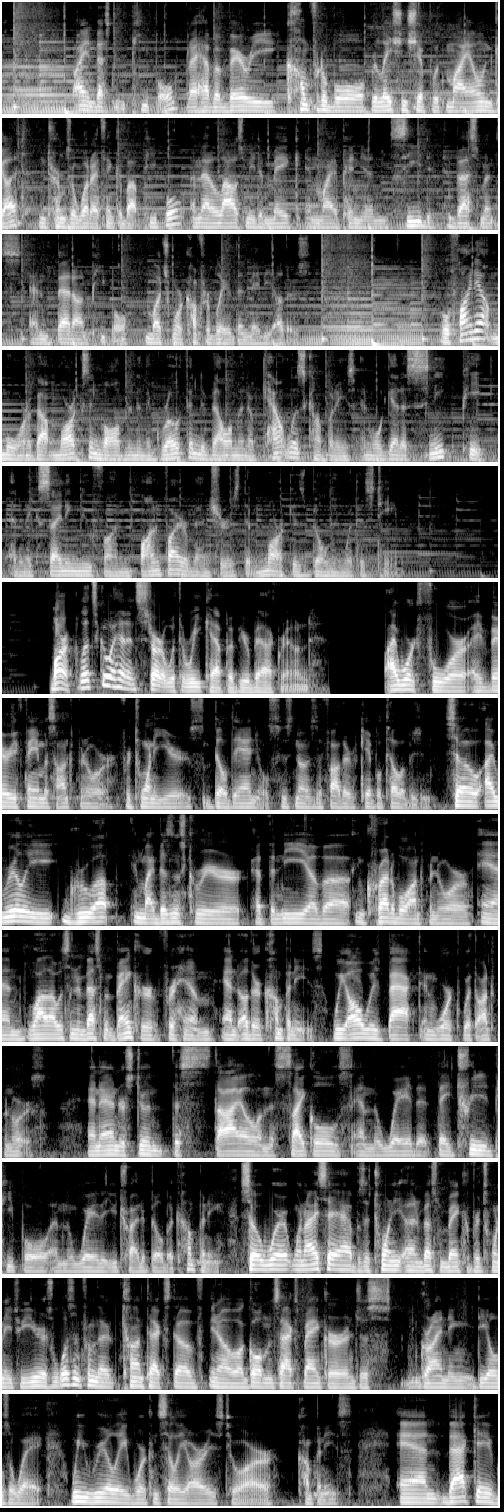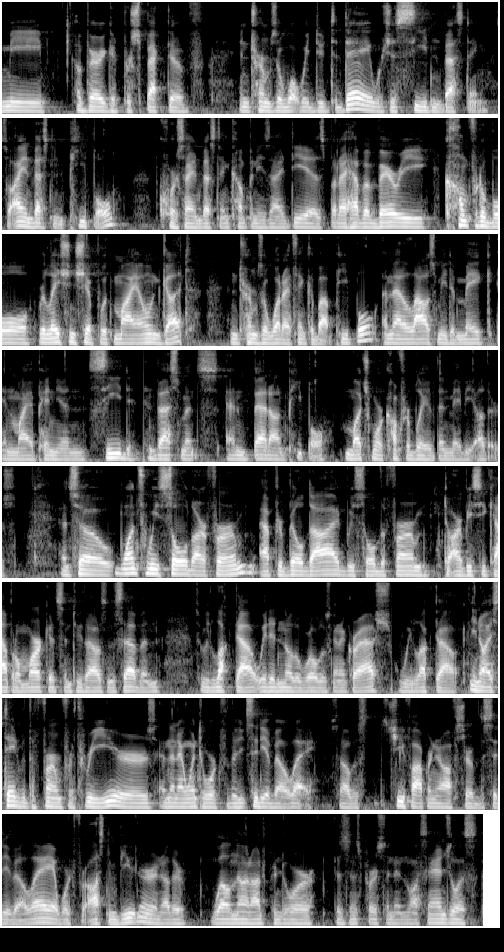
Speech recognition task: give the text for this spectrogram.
I invest in people. I have a very comfortable relationship with my own gut in terms of what I think about people, and that allows me to make, in my opinion, seed investments and bet on people much more comfortably than maybe others. We'll find out more about Mark's involvement in the growth and development of countless companies, and we'll get a sneak peek at an exciting new fund, Bonfire Ventures, that Mark is building with his team. Mark, let's go ahead and start with a recap of your background. I worked for a very famous entrepreneur for 20 years, Bill Daniels, who's known as the father of cable television. So I really grew up in my business career at the knee of an incredible entrepreneur. And while I was an investment banker for him and other companies, we always backed and worked with entrepreneurs and I understood the style and the cycles and the way that they treated people and the way that you try to build a company. So where, when I say I was a 20, an investment banker for 22 years, it wasn't from the context of you know a Goldman Sachs banker and just grinding deals away. We really were conciliaries to our companies, and that gave me a very good perspective in terms of what we do today, which is seed investing. So I invest in people of course, I invest in companies' ideas, but I have a very comfortable relationship with my own gut in terms of what I think about people, and that allows me to make, in my opinion, seed investments and bet on people much more comfortably than maybe others. And so once we sold our firm, after Bill died, we sold the firm to RBC Capital Markets in 2007. So we lucked out. We didn't know the world was going to crash. We lucked out. You know, I stayed with the firm for three years, and then I went to work for the city of LA. So I was chief operating officer of the city of LA. I worked for Austin Beutner, another well-known entrepreneur, business person in Los Angeles.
